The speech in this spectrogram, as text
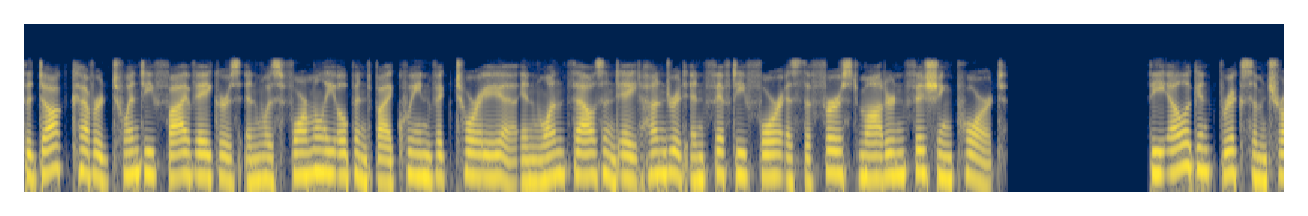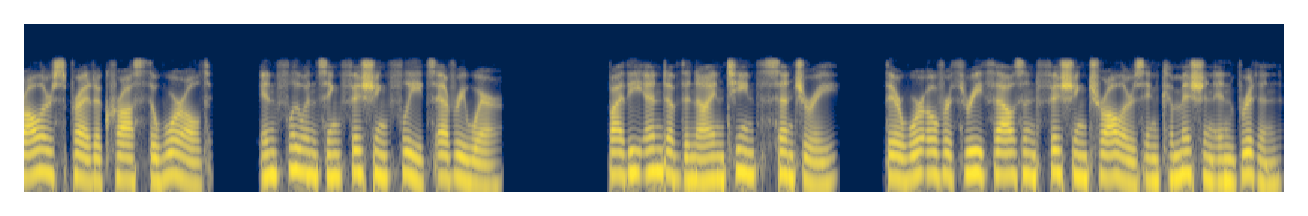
The dock covered 25 acres and was formally opened by Queen Victoria in 1854 as the first modern fishing port. The elegant Brixham trawler spread across the world, influencing fishing fleets everywhere. By the end of the 19th century, there were over 3,000 fishing trawlers in commission in Britain,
